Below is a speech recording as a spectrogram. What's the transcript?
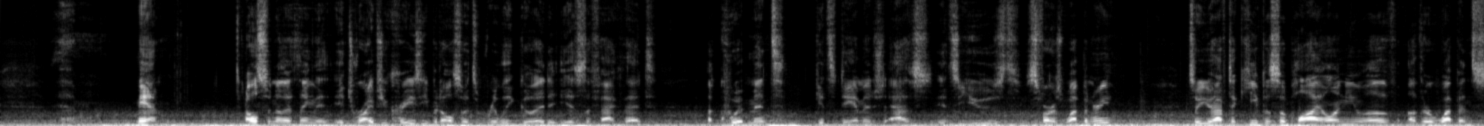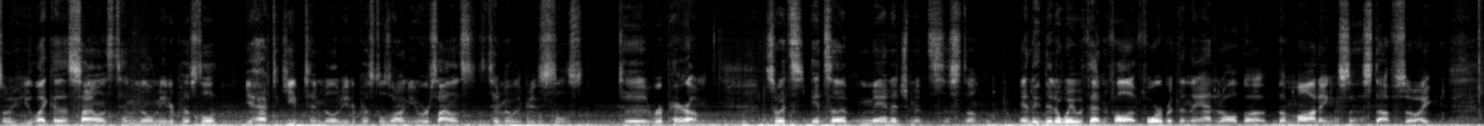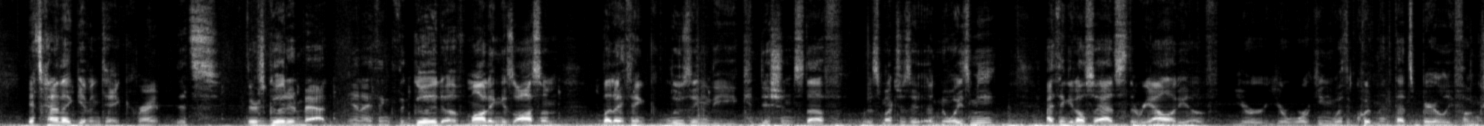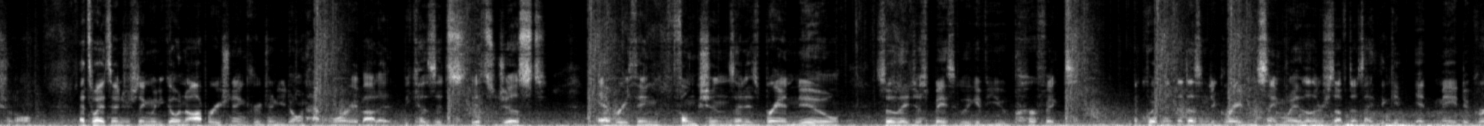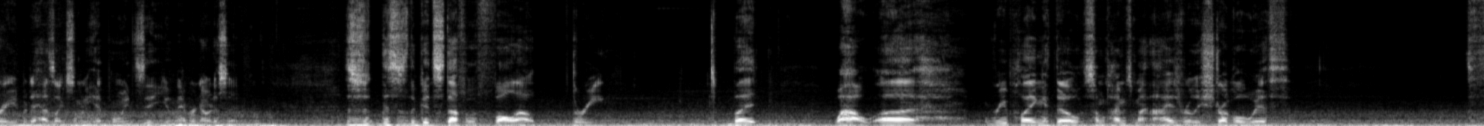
man, also another thing that it drives you crazy, but also it's really good is the fact that equipment gets damaged as it's used as far as weaponry. So you have to keep a supply on you of other weapons. So if you like a silenced 10 millimeter pistol, you have to keep 10 millimeter pistols on you or silenced 10 millimeter pistols to repair them. So it's it's a management system, and they did away with that in Fallout 4, but then they added all the the modding stuff. So I, it's kind of that give and take, right? It's there's good and bad, and I think the good of modding is awesome, but I think losing the condition stuff, as much as it annoys me, I think it also adds to the reality of you're you're working with equipment that's barely functional. That's why it's interesting when you go into Operation Anchorage and you don't have to worry about it because it's it's just everything functions and is brand new. So they just basically give you perfect equipment that doesn't degrade in the same way that other stuff does. I think it, it may degrade, but it has like so many hit points that you'll never notice it. This is this is the good stuff of Fallout 3. But wow, uh, replaying it though, sometimes my eyes really struggle with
